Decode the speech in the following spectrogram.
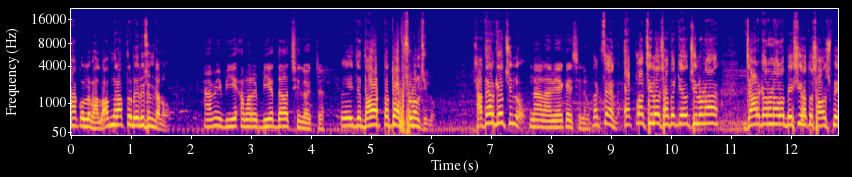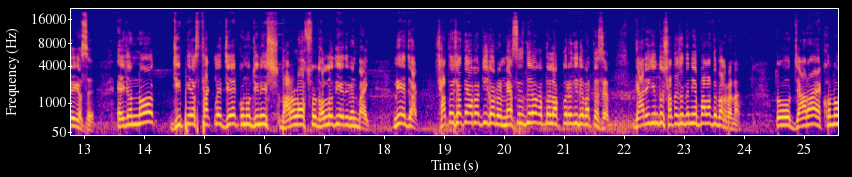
না করলে ভালো। আপনি রাত্রে বেরোছেন কেন? আমি বিয়ে আমার বিয়ের দাওয়াত ছিল একটা। তো এই যে দাওয়াতটা তো অপশনাল ছিল। সাথে আর কেউ ছিল? না না আমি একাই ছিলাম। দেখছেন একলা ছিল সাথে কেউ ছিল না যার কারণে আরও বেশি হয়তো সাহস পেয়ে গেছে। এই জন্য জিপিএস থাকলে যে কোনো জিনিস ধারালো অস্ত্র ধরলো দিয়ে দিবেন বাইক নিয়ে যাক। সাথে সাথে আবার কি করবেন? মেসেজ দিয়েও আপনি লক করে দিতে পারতেছেন। গাড়ি কিন্তু সাথে সাথে নিয়ে পালাতে পারবে না। তো যারা এখনও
